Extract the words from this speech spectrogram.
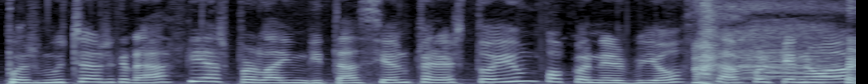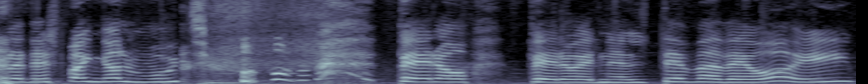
Pues muchas gracias por la invitación, pero estoy un poco nerviosa porque no hablo en español mucho. pero, pero en el tema de hoy,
